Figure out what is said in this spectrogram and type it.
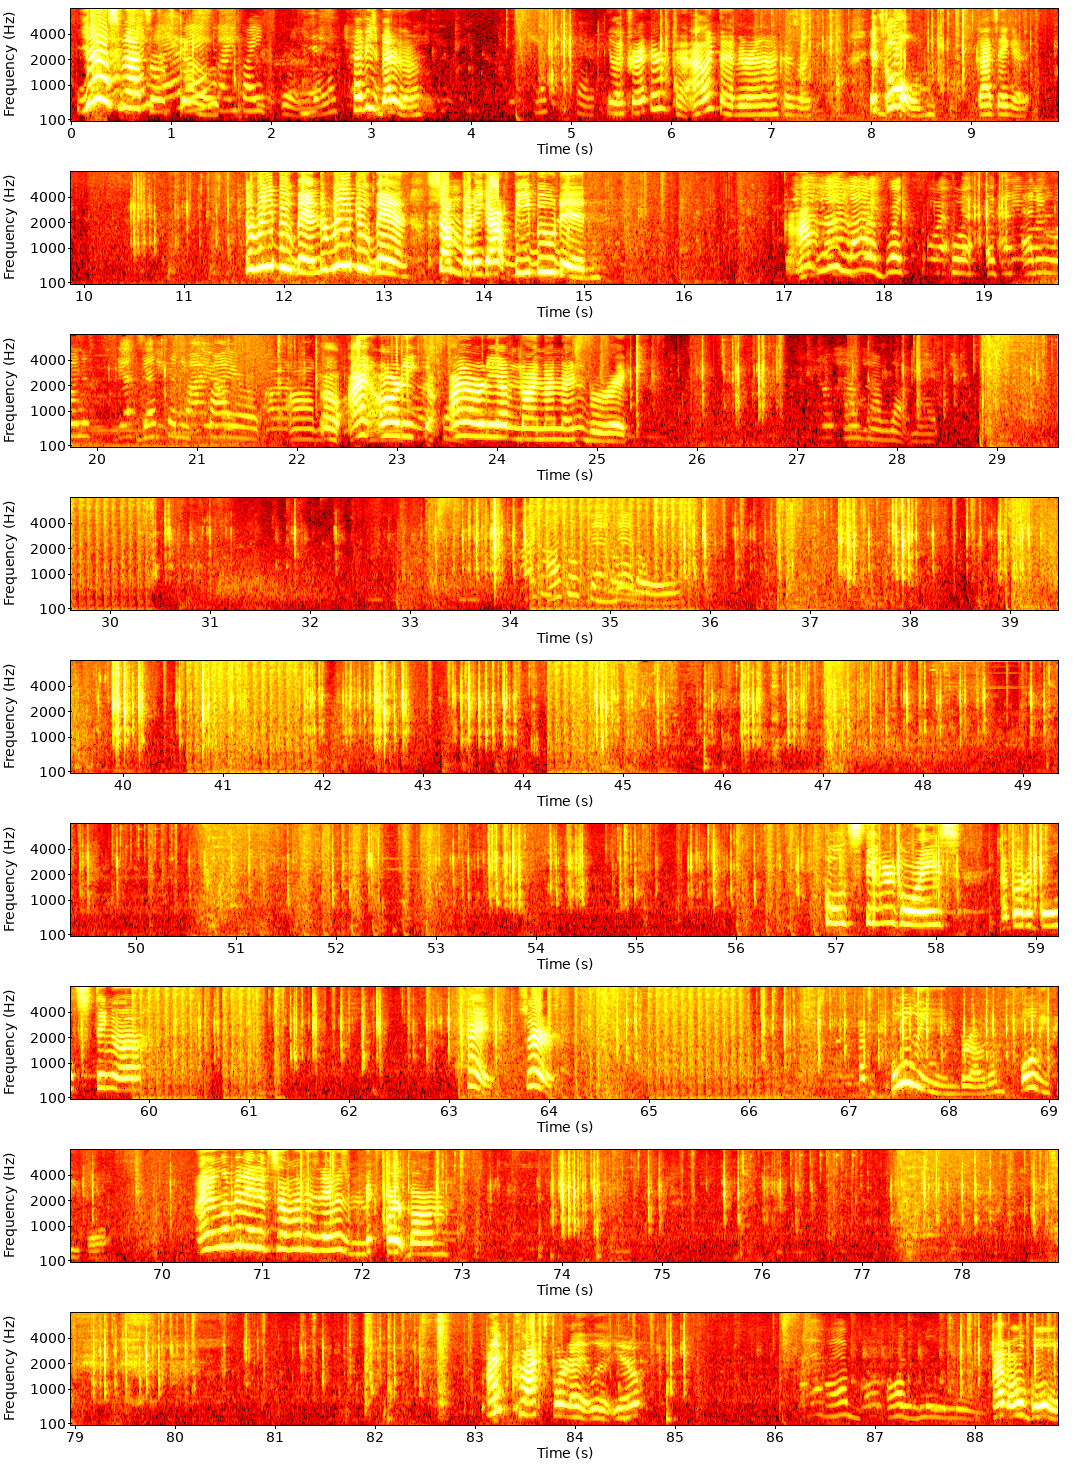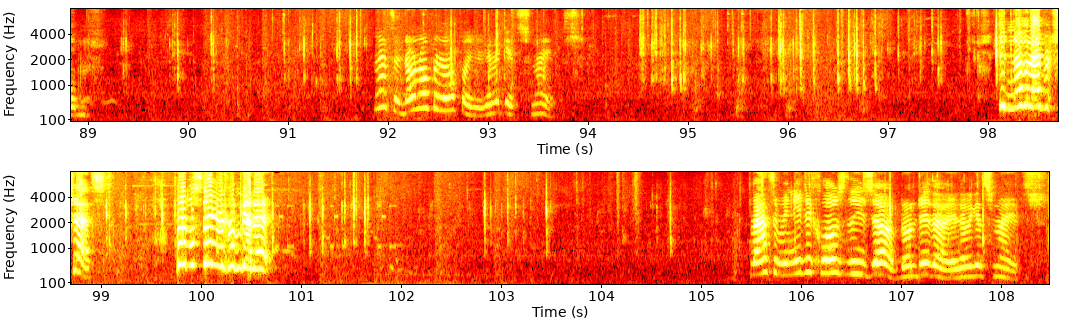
Yes, Matt, so let's go. Heavy's better though. You like Tracker? Okay, I like the heavy right now because like it's gold. Gotta take it. The reboot ban, the reboot ban. Somebody got rebooted. We I'm, need a lot of bricks for if anyone gets any fire on. oh, I already got, I already have 999 brick. I don't have that much. Also some metal. Stinger, guys. I got a gold stinger. Hey, sir. That's bullying, bro. Don't bully people. I eliminated someone. His name is McFartbomb. I've cracked Fortnite loot, you? I have all blue moon. I have all gold. Manson, don't open it up like you're gonna get sniped. Dude, another epic chest. Purple stinger, come get it. Manson, we need to close these up. Don't do that. You're gonna get sniped.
